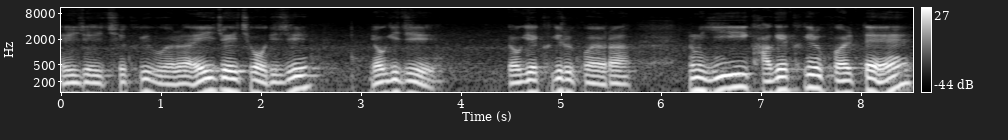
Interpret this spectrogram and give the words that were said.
AGH의 크기 구하여라 AGH가 어디지? 여기지. 여기의 크기를 구하여라. 그러면 이 각의 크기를 구할 때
